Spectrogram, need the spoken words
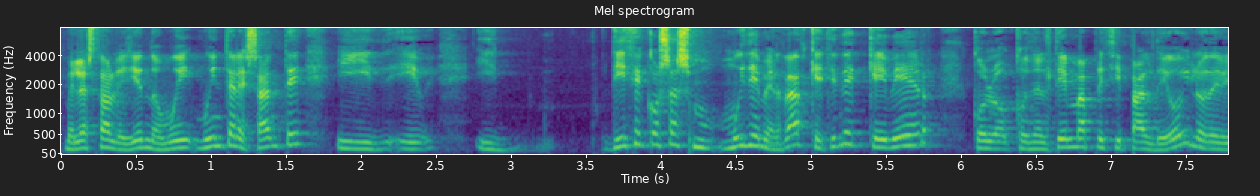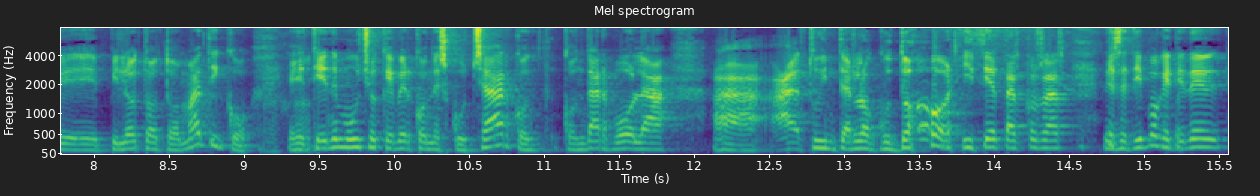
me lo he estado leyendo, muy, muy interesante y dice cosas muy de verdad que tiene que ver con, el tema principal de hoy, lo de piloto automático. Eh, tiene mucho que ver con escuchar, con, dar bola a, tu interlocutor y ciertas cosas de ese tipo que tiene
